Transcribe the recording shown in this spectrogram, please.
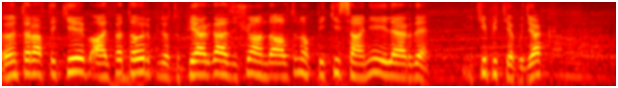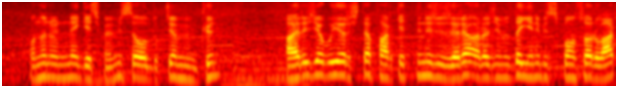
Ön taraftaki Alfa Tauri pilotu Pierre Gasly şu anda 6.2 saniye ileride. 2 pit yapacak. Onun önüne geçmemiz oldukça mümkün. Ayrıca bu yarışta fark ettiğiniz üzere aracımızda yeni bir sponsor var.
